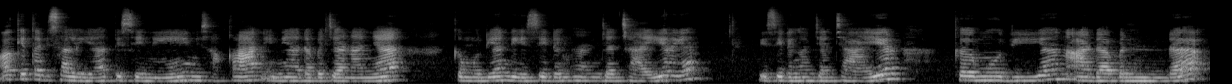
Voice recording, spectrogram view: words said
Maka kita bisa lihat di sini, misalkan ini ada bejananya, kemudian diisi dengan zat cair ya, diisi dengan zat cair kemudian ada benda.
